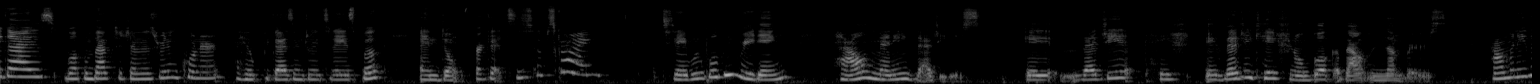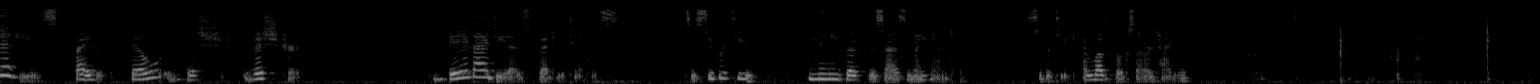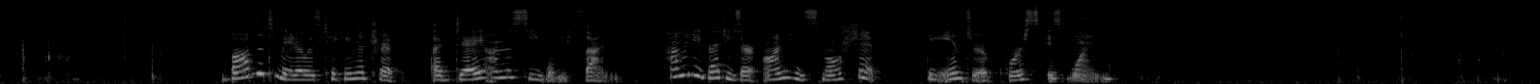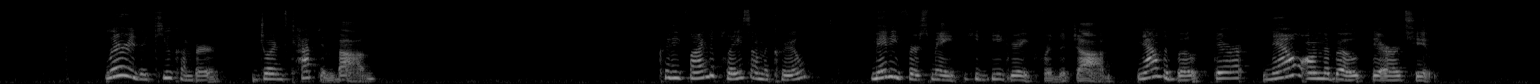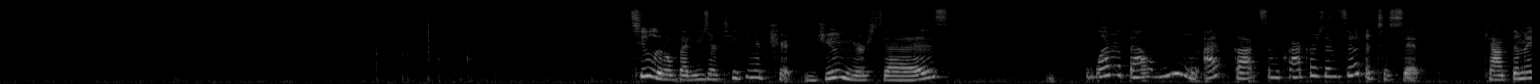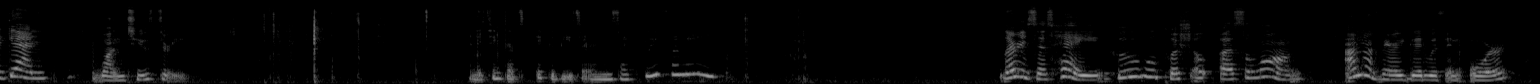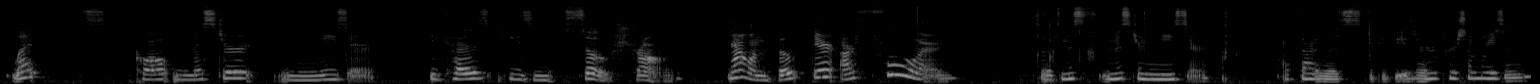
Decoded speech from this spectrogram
Hey guys, welcome back to Jenna's Reading Corner. I hope you guys enjoyed today's book and don't forget to subscribe. Today we will be reading How Many Veggies, a veggie a vegecational book about numbers. How Many Veggies by Phil Vischer. Big Ideas Veggie Tales. It's a super cute mini book the size of my hand. Super cute. I love books that are tiny. Bob the tomato is taking a trip. A day on the sea will be fun. How many veggies are on his small ship? The answer, of course, is one. Larry the cucumber joins Captain Bob. Could he find a place on the crew? Maybe first mate, he'd be great for the job. Now the boat, there are, now on the boat there are two. Two little veggies are taking a trip. Junior says, What about me? I've got some crackers and soda to sip. Count them again. One, two, three. And I think that's Ickabeezer. And he's like, wait for me. Larry says, hey, who will push us along? I'm not very good with an oar. Let's call Mr. Nezzer because he's so strong. Now on the boat, there are four. So it's Miss, Mr. Nezzer. I thought it was Ickabeezer for some reason.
